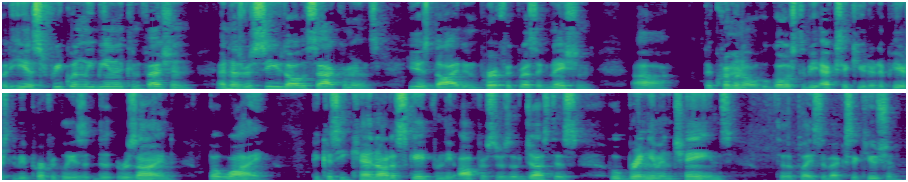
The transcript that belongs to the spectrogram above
But he has frequently been in confession and has received all the sacraments. He has died in perfect resignation. Ah, the criminal who goes to be executed appears to be perfectly resigned. But why? Because he cannot escape from the officers of justice who bring him in chains to the place of execution.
